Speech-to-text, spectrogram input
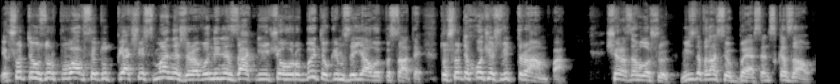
Якщо ти узурпувався тут 5-6 менеджерів, вони не здатні нічого робити, окрім заяви писати, то що ти хочеш від Трампа? Ще раз наголошую, міністр фінансів Бесен сказав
